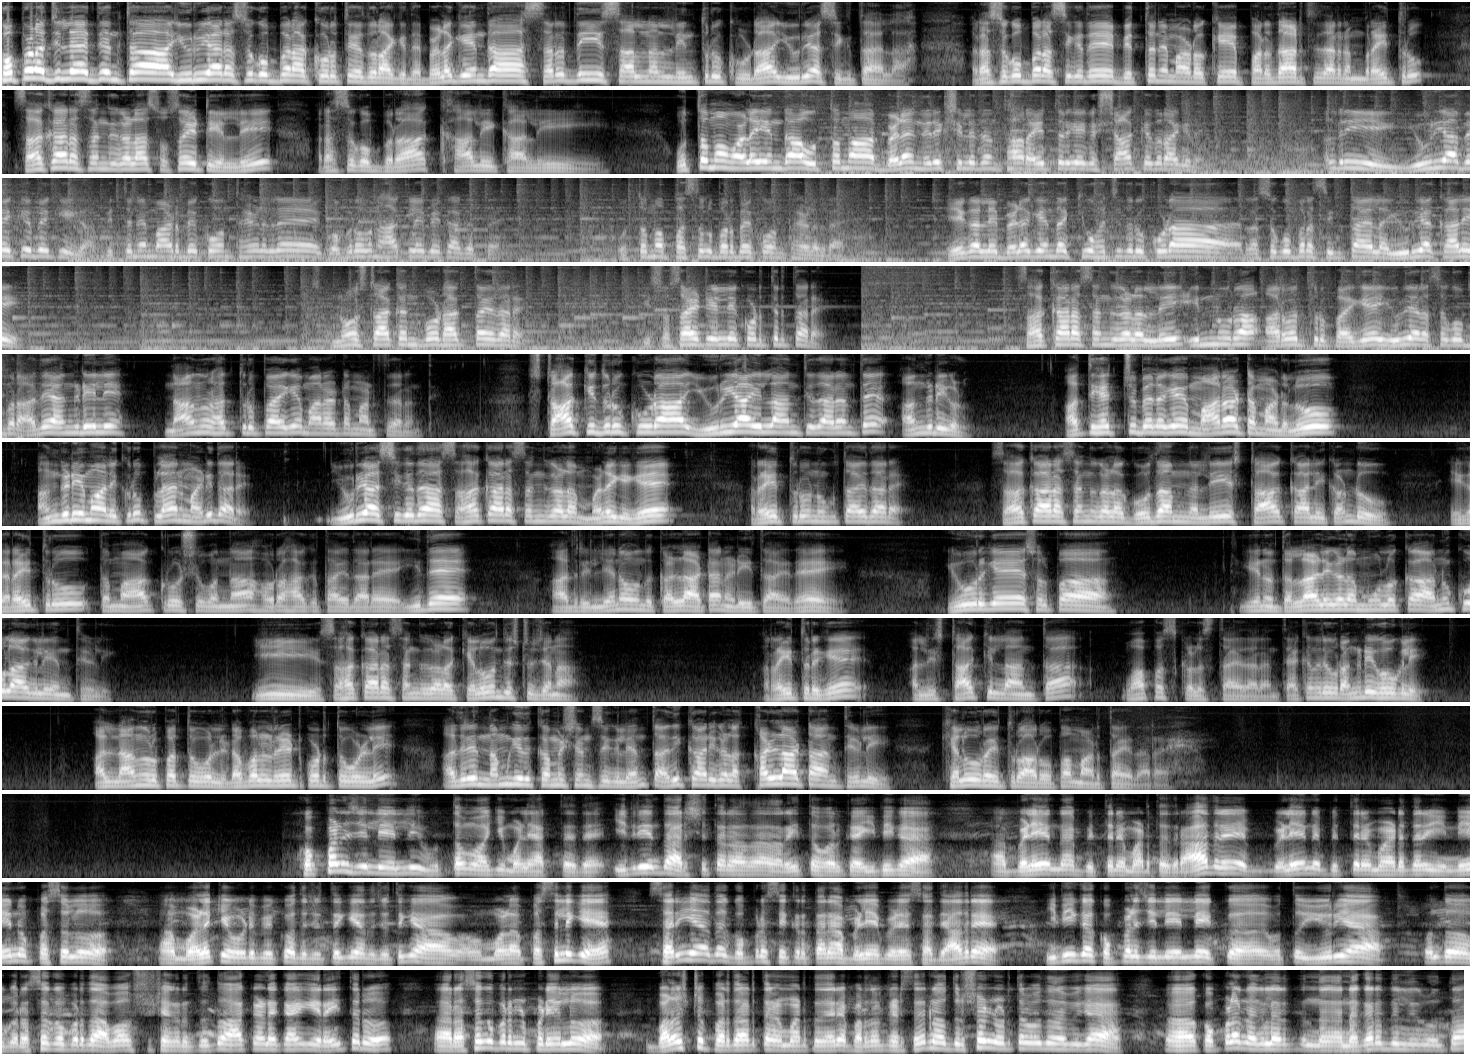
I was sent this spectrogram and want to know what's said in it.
ಕೊಪ್ಪಳ ಜಿಲ್ಲೆಯಾದ್ಯಂತ ಯೂರಿಯಾ ರಸಗೊಬ್ಬರ ಕೊರತೆ ಎದುರಾಗಿದೆ. ಬೆಳಗ್ಗೆಯಿಂದ ಸರದಿ ಸಾಲಿನಲ್ಲಿ ನಿಂತರೂ ಕೂಡ ಯೂರಿಯಾ ಸಿಗ್ತಾ ಇಲ್ಲ. ರಸಗೊಬ್ಬರ ಸಿಗದೆ ಬಿತ್ತನೆ ಮಾಡೋಕೆ ಪರದಾಡ್ತಿದ್ದಾರೆ ನಮ್ಮ ರೈತರು. ಸಹಕಾರ ಸಂಘಗಳ ಸೊಸೈಟಿಯಲ್ಲಿ ರಸಗೊಬ್ಬರ ಖಾಲಿ ಖಾಲಿ. ಉತ್ತಮ ಮಳೆಯಿಂದ ಉತ್ತಮ ಬೆಳೆ ನಿರೀಕ್ಷೆಯಲ್ಲಿದ್ದಂಥ ರೈತರಿಗೆ ಈಗ ಶಾಕ್ ಎದುರಾಗಿದೆ. ಅಲ್ರಿ, ಯೂರಿಯಾ ಬೇಕೇ ಬೇಕೀಗ ಬಿತ್ತನೆ ಮಾಡಬೇಕು ಅಂತ ಹೇಳಿದ್ರೆ ಗೊಬ್ಬರವನ್ನು ಹಾಕಲೇಬೇಕಾಗತ್ತೆ. ಉತ್ತಮ ಫಸಲು ಬರಬೇಕು ಅಂತ ಹೇಳಿದ್ರೆ. ಈಗಲ್ಲಿ ಬೆಳಗ್ಗೆಯಿಂದ ಕ್ಯೂ ಹಚ್ಚಿದರೂ ಕೂಡ ರಸಗೊಬ್ಬರ ಸಿಗ್ತಾ ಇಲ್ಲ. ಯೂರಿಯಾ ಖಾಲಿ. ನೋ ಸ್ಟಾಕ್ ಅಂತ ಬೋರ್ಡ್ ಹಾಕ್ತಾ ಇದ್ದಾರೆ. ಈ ಸೊಸೈಟಿಯಲ್ಲಿ ಕೊಡ್ತಿರ್ತಾರೆ. ಸಹಕಾರ ಸಂಘಗಳಲ್ಲಿ ಇನ್ನೂರ ಅರವತ್ತು ರೂಪಾಯಿಗೆ ಯೂರಿಯಾ ರಸಗೊಬ್ಬರ ಅದೇ ಅಂಗಡಿಯಲ್ಲಿ ನಾನ್ನೂರ ಹತ್ತು ರೂಪಾಯಿಗೆ ಮಾರಾಟ ಮಾಡ್ತಿದ್ದಾರಂತೆ. ಸ್ಟಾಕ್ ಇದ್ದರೂ ಕೂಡ ಯೂರಿಯಾ ಇಲ್ಲ ಅಂತಿದ್ದಾರಂತೆ ಅಂಗಡಿಗಳು. ಅತಿ ಹೆಚ್ಚು ಬೆಲೆಗೆ ಮಾರಾಟ ಮಾಡಲು ಅಂಗಡಿ ಮಾಲೀಕರು ಪ್ಲ್ಯಾನ್ ಮಾಡಿದ್ದಾರೆ. ಯೂರಿಯಾ ಸಿಗದ ಸಹಕಾರ ಸಂಘಗಳ ಮಳಿಗೆಗೆ ರೈತರು ನುಗ್ತಾ ಇದ್ದಾರೆ. ಸಹಕಾರ ಸಂಘಗಳ ಗೋದಾಮ್ನಲ್ಲಿ ಸ್ಟಾಕ್ ಖಾಲಿ ಕಂಡು ಈಗ ರೈತರು ತಮ್ಮ ಆಕ್ರೋಶವನ್ನು ಹೊರಹಾಕ್ತಾ ಇದ್ದಾರೆ. ಇದೆ. ಆದರೆ ಇಲ್ಲೇನೋ ಒಂದು ಕಳ್ಳಾಟ ನಡೀತಾ ಇದೆ. ಇವ್ರಿಗೆ ಸ್ವಲ್ಪ ಏನು ದಲ್ಲಾಳಿಗಳ ಮೂಲಕ ಅನುಕೂಲ ಆಗಲಿ ಅಂಥೇಳಿ ಈ ಸಹಕಾರ ಸಂಘಗಳ ಕೆಲವೊಂದಿಷ್ಟು ಜನ ರೈತರಿಗೆ ಅಲ್ಲಿ ಸ್ಟಾಕ್ ಇಲ್ಲ ಅಂತ ವಾಪಸ್ ಕಳಿಸ್ತಾ ಇದ್ದಾರೆ ಅಂತ. ಯಾಕಂದರೆ ಇವ್ರು ಅಂಗಡಿಗೆ ಹೋಗಲಿ. ಅಲ್ಲಿ ನಾನ್ನೂರು ರೂಪಾಯಿ ತೊಗೊಳ್ಳಿ ಡಬಲ್ ರೇಟ್ ಕೊಟ್ಟು ತೊಗೊಳ್ಳಿ. ಅದರಿಂದ ನಮ್ಗೆ ಇದು ಕಮಿಷನ್ ಸಿಗಲಿ ಅಂತ ಅಧಿಕಾರಿಗಳ ಕಳ್ಳಾಟ ಅಂಥೇಳಿ ಕೆಲವು ರೈತರು ಆರೋಪ ಮಾಡ್ತಾ ಇದ್ದಾರೆ. ಕೊಪ್ಪಳ ಜಿಲ್ಲೆಯಲ್ಲಿ ಉತ್ತಮವಾಗಿ ಮಳೆ ಆಗ್ತಾ ಇದೆ. ಇದರಿಂದ ಹರ್ಷಿತರಾದ ರೈತ ವರ್ಗ ಇದೀಗ ಬೆಳೆಯನ್ನು ಬಿತ್ತನೆ ಮಾಡ್ತಾ ಇದ್ದಾರೆ. ಆದರೆ ಬೆಳೆಯನ್ನು ಬಿತ್ತನೆ ಮಾಡಿದರೆ ಇನ್ನೇನು ಫಸಲು ಮೊಳಕೆ ಹೊಡಿಬೇಕು ಅದ್ರ ಜೊತೆಗೆ ಅದ್ರ ಜೊತೆಗೆ, ಆ, ಮೊಳ, ಫಸಲಿಗೆ ಸರಿಯಾದ ಗೊಬ್ಬರ ಸಿಕ್ಕರೆ ಆ ಬೆಳೆ ಬೆಳೆಯ ಸಾಧ್ಯ. ಆದರೆ ಇದೀಗ ಕೊಪ್ಪಳ ಜಿಲ್ಲೆಯಲ್ಲಿ ಇವತ್ತು ಯೂರಿಯಾ ಒಂದು ರಸಗೊಬ್ಬರದ ಅಭಾವ ಸೃಷ್ಟಿಯಾಗಿರುವಂಥದ್ದು. ಆ ಕಾರಣಕ್ಕಾಗಿ ರೈತರು ರಸಗೊಬ್ಬರನ ಪಡೆಯಲು ಬಹಳಷ್ಟು ಪರದಾಟ ಮಾಡ್ತಾ ಇದ್ದಾರೆ. ಪರದಾಟ ನಾವು ದೃಶ್ಯ ನೋಡ್ತಾ ಇರ್ಬೋದು. ನಾವೀಗ ಕೊಪ್ಪಳ ನಗರ ನಗರದಲ್ಲಿರುವಂಥ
